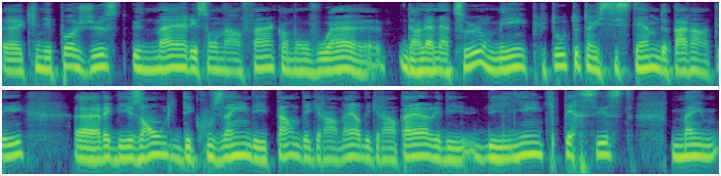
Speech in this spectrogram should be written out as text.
euh, qui n'est pas juste une mère et son enfant comme on voit euh, dans la nature, mais plutôt tout un système de parenté euh, avec des oncles, des cousins, des tantes, des grands-mères, des grands-pères et des, liens qui persistent même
